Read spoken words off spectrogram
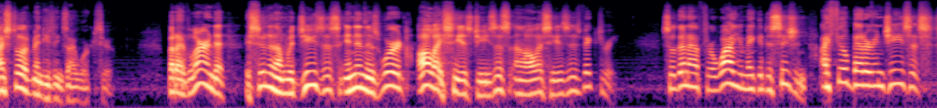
I still have many things I work through. But I've learned that as soon as I'm with Jesus and in His Word, all I see is Jesus and all I see is His victory. So then after a while, you make a decision. I feel better in Jesus.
